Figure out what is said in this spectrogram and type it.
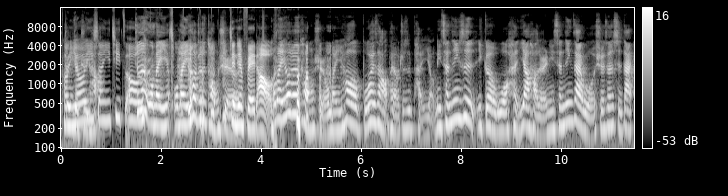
朋友一生一起走，就是我们以 我们以后就是同学，渐渐 fade out，我们以后就是同学，我们以后不会是好朋友，就是朋友。你曾经是一个我很要好的人，你曾经在我学生时代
